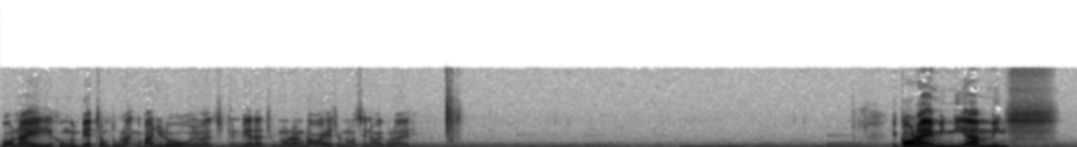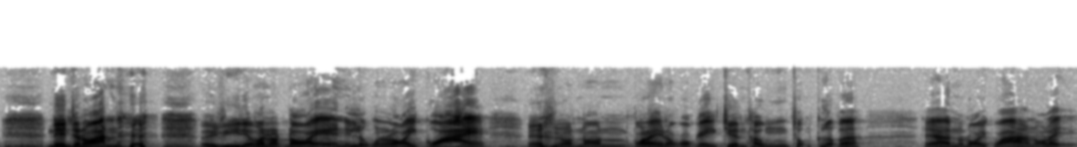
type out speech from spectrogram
Bộ này không cần biết trong tủ lạnh có bao nhiêu đồ, Nhưng mà chỉ cần biết là chúng nó đang đói, Chúng nó sẽ nói câu đấy. Cái con này mình nghĩ là mình nên cho nó ăn. bởi vì nếu mà nó đói đến lúc mà nó đói quá ấy, nó nó con này nó có cái truyền thống trộm cướp à thế là nó đói quá là nó lại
